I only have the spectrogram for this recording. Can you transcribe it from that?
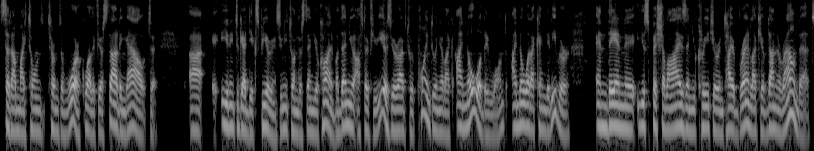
set up my tones, terms of work. Well if you're starting out uh, you need to get the experience you need to understand your client. But then you after a few years you arrive to a point when you're like i know what they want i know what i can deliver and then uh, you specialize and you create your entire brand like you've done around that.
